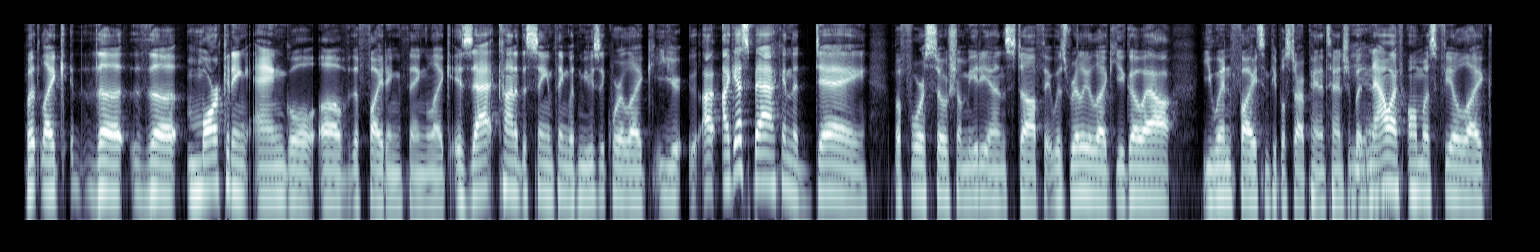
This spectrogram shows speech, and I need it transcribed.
But like the the marketing angle of the fighting thing, like is that kind of the same thing with music? Where like you, I, I guess back in the day before social media and stuff, it was really like you go out, you win fights, and people start paying attention. But Yeah. now I almost feel like.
